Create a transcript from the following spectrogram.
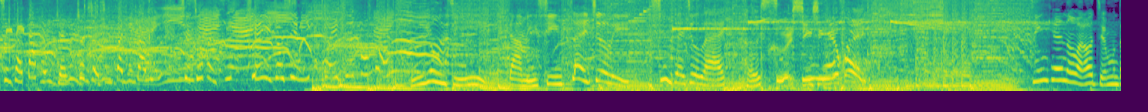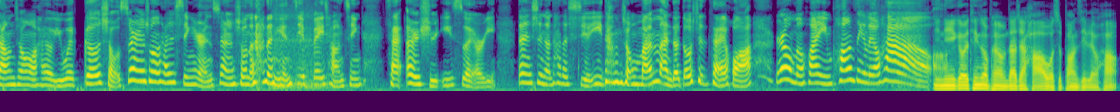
现在大牌艺人正走进饭店大厅，全球粉丝、全宇宙戏迷为之疯狂啊！不用急，大明星在这里，现在就来和星星约会。今天呢，来到节目当中哦，还有一位歌手，虽然说呢他是新人，虽然说呢他的年纪非常轻，才二十一岁而已，但是呢他的血液当中满满的都是才华。让我们欢迎 Ponzi 刘浩。妮妮，各位听众朋友们，大家好，我是 Ponzi 刘浩。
